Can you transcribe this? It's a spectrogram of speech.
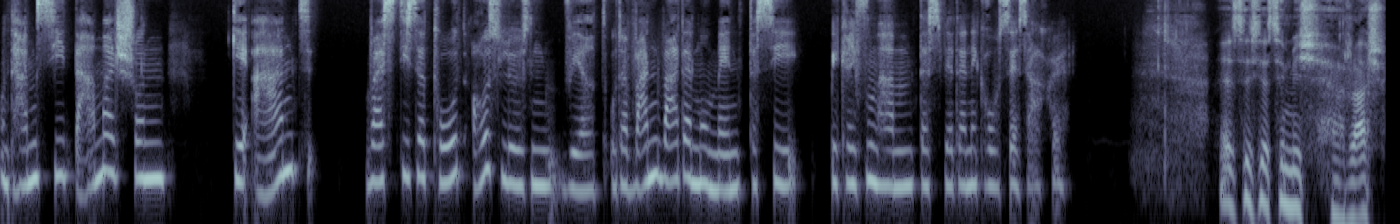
und haben Sie damals schon geahnt, was dieser Tod auslösen wird? Oder wann war der Moment, dass Sie begriffen haben, das wird eine große Sache? Es ist ja ziemlich rasch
